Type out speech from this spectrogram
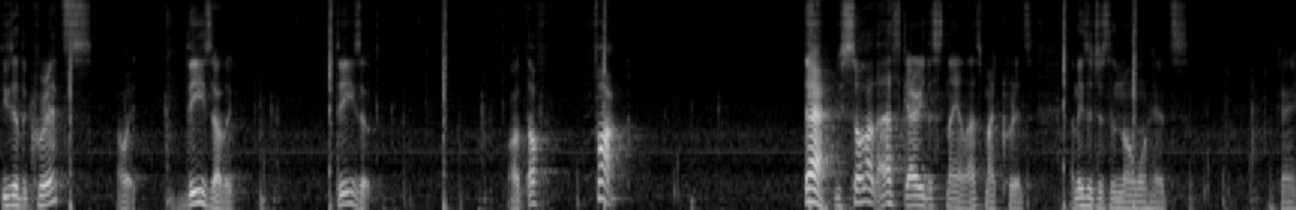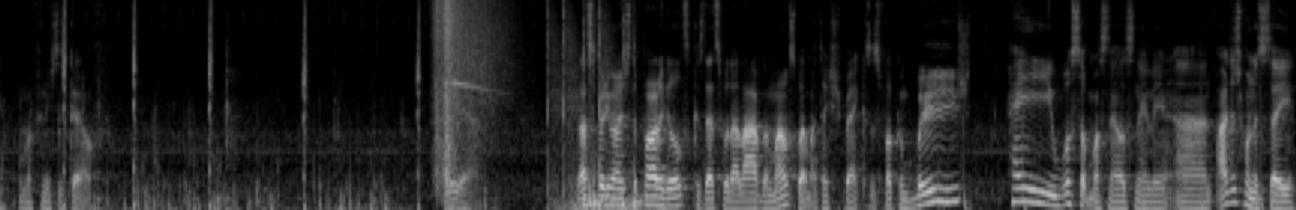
These are the crits? Oh wait, these are the... These are... What the fuck? There, you saw that? That's Gary the Snail, that's my crits. And these are just the normal hits. Okay, I'm gonna finish this guy off. Oh yeah. That's pretty much the particles, because that's what I love the most about my texture pack, because it's fucking beast. Hey, what's up my snail snail and I just want to say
